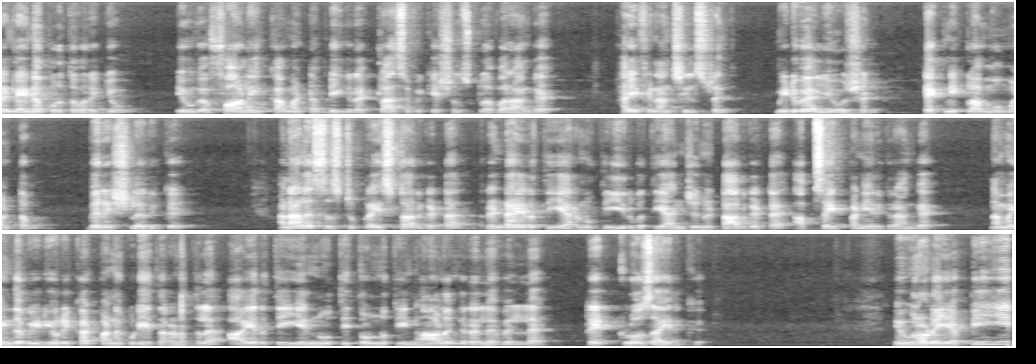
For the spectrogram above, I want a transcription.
ட்ரெண்ட்லைனை பொறுத்த வரைக்கும் இவங்க ஃபாலிங் கமெண்ட் அப்படிங்கிற கிளாசிஃபிகேஷன்ஸ்குள்ளே வராங்க. High financial strength mid valuation டெக்னிக்கலாக மூமெண்டம் பெரிஷில் இருக்குது அனாலிசிஸ் டு ப்ரைஸ் டார்கெட்டை ரெண்டாயிரத்தி இரநூத்தி இருபத்தி அஞ்சுன்னு டார்கெட்டை அப்சைட் பண்ணியிருக்கிறாங்க. நம்ம இந்த வீடியோ ரெக்கார்ட் பண்ணக்கூடிய தருணத்தில் ஆயிரத்தி எண்ணூற்றி தொண்ணூற்றி நாலுங்கிற லெவலில் ட்ரேட் க்ளோஸ் ஆயிருக்கு. இவங்களுடைய பிஇ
